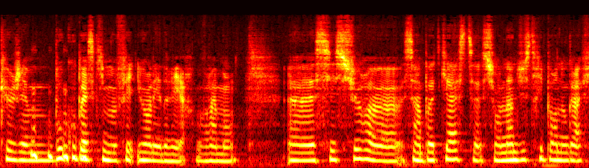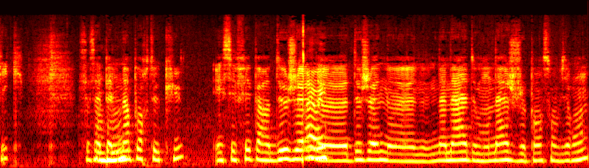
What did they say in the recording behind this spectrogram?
que j'aime beaucoup parce qu'il me fait hurler de rire, vraiment. Euh, c'est sur, c'est un podcast sur l'industrie pornographique. Ça s'appelle mhm. N'importe qui et c'est fait par deux jeunes, ah euh, deux jeunes euh, nanas de mon âge, je pense environ,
